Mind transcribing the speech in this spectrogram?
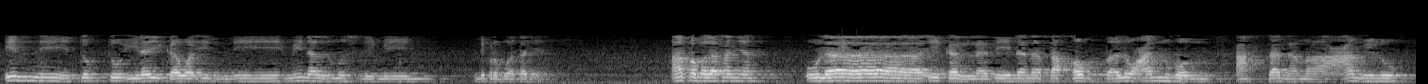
Inni tubtu ilaika wa inni minal muslimin. Ini perbuatannya. Apa balasannya? Ulaika alladhina nataqabbalu anhum ahsana ma amilu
